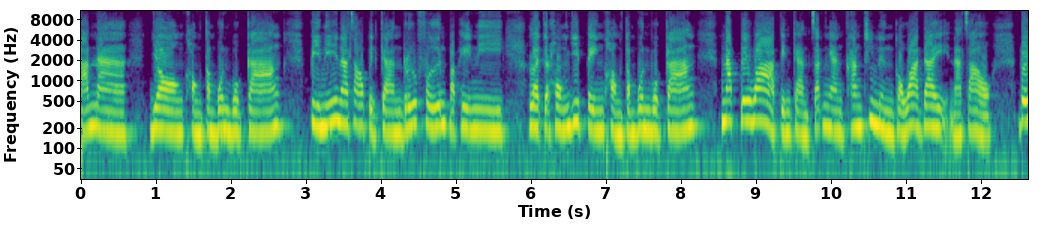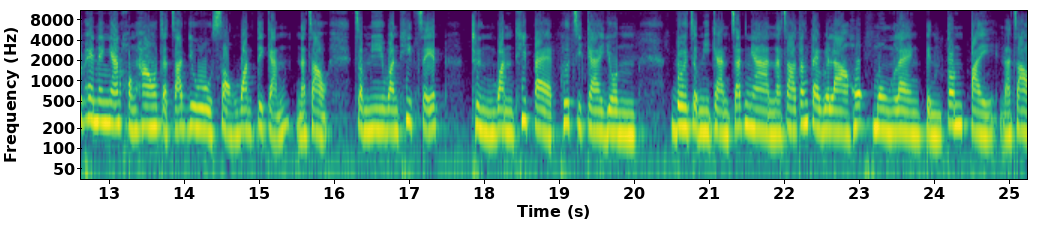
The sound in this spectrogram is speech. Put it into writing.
ล้านนายองของตำบลบัวกลาง ปีนี้นะเจ้าเป็นการรื้อฟื้นประเพณีลอยกระทงยี่เปงของตำบลบัวกกลาง นับได้ว่าเป็นการจัดงานครั้งที่หนึ่งก็ว่าได้นะเจ้า โดยภายในงานของเฮาจะจัดอยู่ 2 วันติดกันนะเจ้า จะมีวันที่ 7 ถึงวันที่ 8 พฤศจิกายน โดยจะมีการจัดงานนะเจ้าตั้งแต่เวลา 6 โมงแรงเป็นต้นไปนะเจ้า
